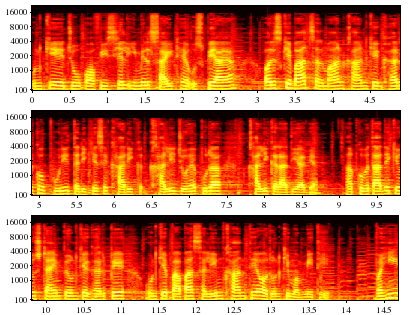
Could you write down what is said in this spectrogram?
उनके जो ऑफिशियल ईमेल साइट है, उस पर आया। और इसके बाद सलमान खान के घर को पूरी तरीके से खाली खाली जो है, पूरा खाली करा दिया गया। आपको बता दें कि उस टाइम पे उनके घर पे उनके पापा सलीम खान थे और उनकी मम्मी थी। वहीं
